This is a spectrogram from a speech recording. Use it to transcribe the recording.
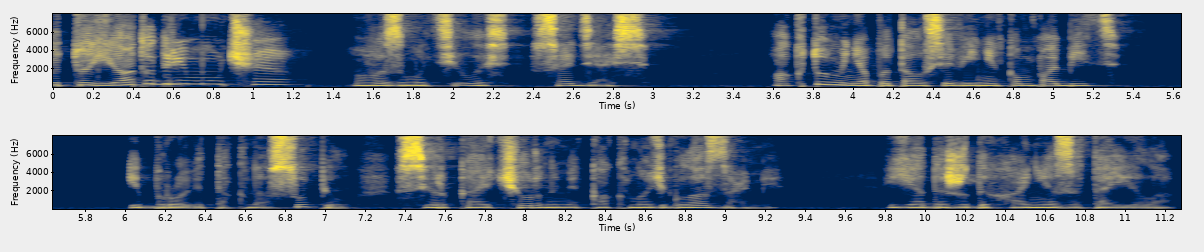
«Это я-то дремучая?» — возмутилась, садясь. «А кто меня пытался веником побить?» И брови так насупил, сверкая черными, как ночь, глазами. Я даже дыхание затаила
